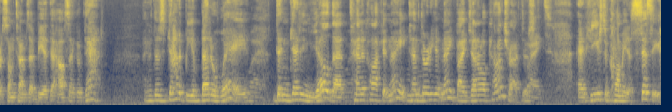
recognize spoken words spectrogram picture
or sometimes I'd be at the house. I go, Dad, I go, there's got to be a better way Right. than getting yelled at 10 o'clock at night, mm-hmm. 10:30 at night by general contractors Right. And he used to call me a sissy.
